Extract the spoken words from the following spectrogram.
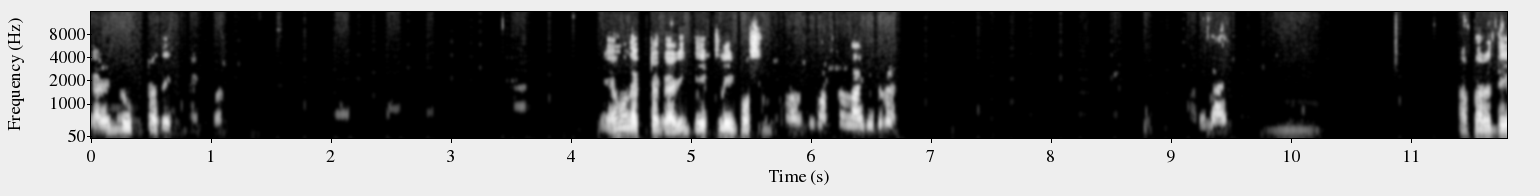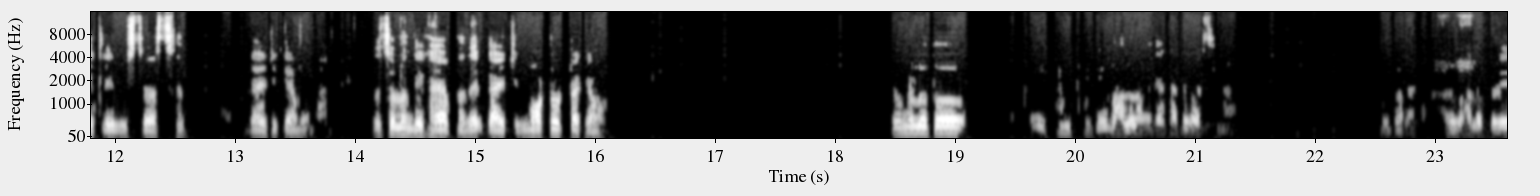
গাড়ির লুকটা দেখুন। এমন একটা গাড়ি দেখলেই পছন্দ হবে। আপনারা দেখলেই বুঝতে পারছেন গাড়িটি কেমন। তো চলুন দেখাই আপনাদের গাড়িটির মোটরটা কেমন। তো মূলত এখান থেকে ভালোভাবে দেখাতে পারছি না। আরও ভালো করে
